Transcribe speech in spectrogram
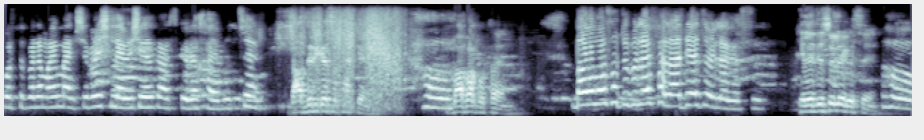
করতে পারে আমি মানুষের বাড়ি সেলাই মেশিনের কাজ করে খাই বুঝছেন? দাদির কাছে থাকেন হ্যাঁ বাবা কোথায়? বাবা মা ছোটবেলায় ফেলা দিয়ে চলে গেছে। ফেলে দিয়ে চলে গেছে? হ্যাঁ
